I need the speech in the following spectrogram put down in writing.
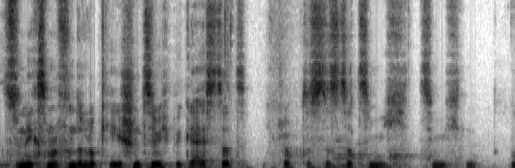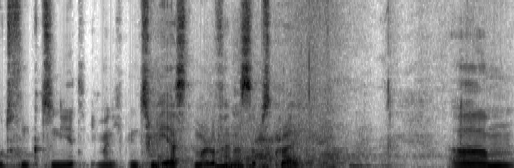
zunächst mal von der Location ziemlich begeistert. Ich glaube, dass das da ziemlich, ziemlich gut funktioniert. Ich meine, ich bin zum ersten Mal auf einer Subscribe. Ähm,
